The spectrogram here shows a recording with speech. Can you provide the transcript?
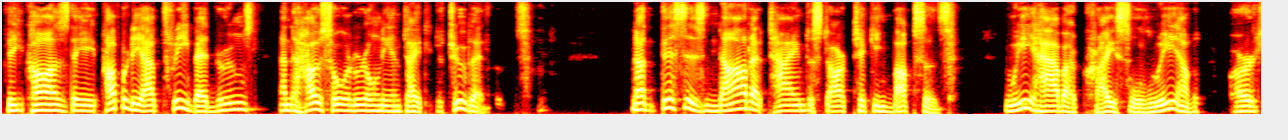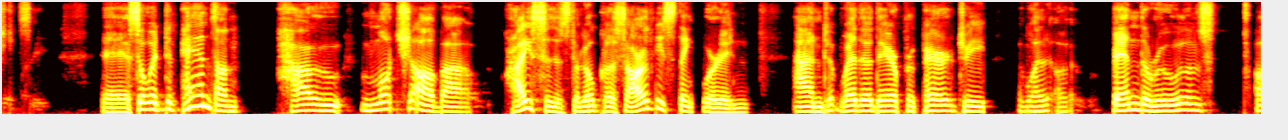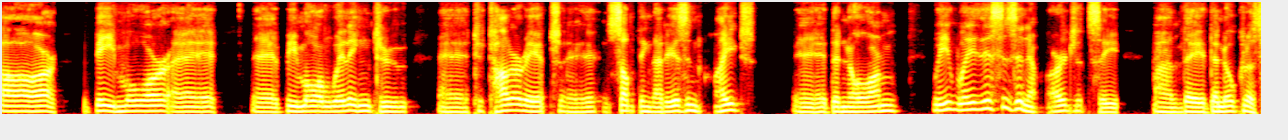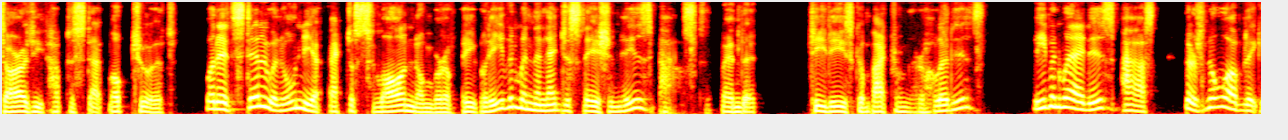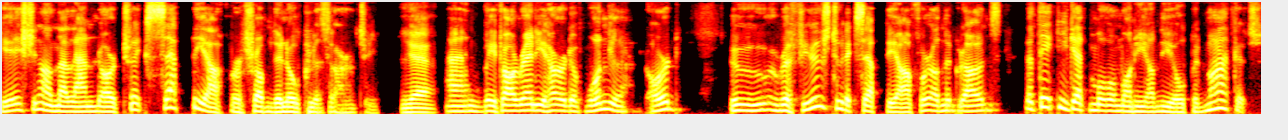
because the property had three bedrooms and the household were only entitled to two bedrooms. Now, this is not a time to start ticking boxes. We have a crisis, we have an emergency. Uh, so it depends on how much of a crisis the local authorities think we're in and whether they're prepared to well uh, bend the rules or be more uh, uh, be more willing to uh, to tolerate uh, something that isn't quite uh, the norm. We, we this is an emergency, and the the local authorities have to step up to it. But it still will only affect a small number of people, even when the legislation is passed, when the TDs come back from their holidays. Even when it is passed, there's no obligation on the landlord to accept the offer from the local authority. Yeah. And we've already heard of one landlord who refused to accept the offer on the grounds that they can get more money on the open market.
